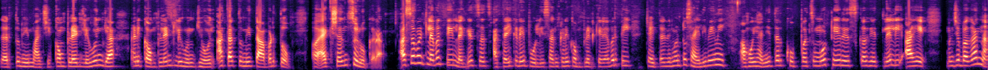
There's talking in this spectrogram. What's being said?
तर तुम्ही माझी कंप्लेंट लिहून घ्या आणि कंप्लेंट लिहून घेऊन आता तुम्ही ताबडतोब ॲक्शन सुरू करा. असं म्हटल्यावरती लगेचच आता इकडे पोलिसांकडे कंप्लेंट केल्यावरती चैतन्य म्हणतो सायली बेनी अहो ह्यांनी तर खूपच मोठी रिस्क घेतलेली आहे. म्हणजे बघा ना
